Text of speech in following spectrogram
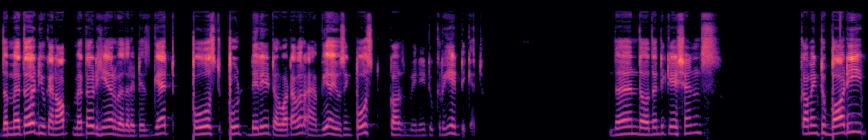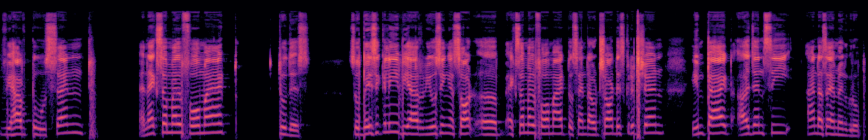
The method, you can opt method here, whether it is get, post, put, delete or whatever. We are using post because we need to create ticket. Then the authentications. Coming to body, we have to send an XML format to this. So basically we are using a sort uh, XML format to send out short description, impact, urgency and assignment group.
